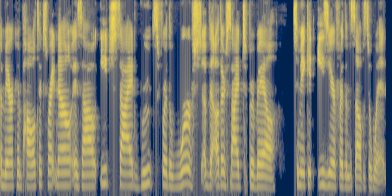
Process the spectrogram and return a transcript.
American politics right now is how each side roots for the worst of the other side to prevail to make it easier for themselves to win.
